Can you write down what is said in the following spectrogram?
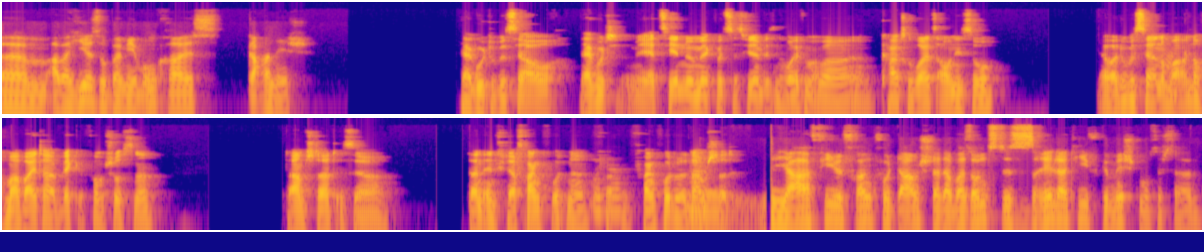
Ähm, aber hier so bei mir im Umkreis gar nicht. Ja gut, du bist ja auch. Ja gut, jetzt hier in Nürnberg wird es jetzt wieder ein bisschen häufen, aber Karlsruhe war jetzt auch nicht so. Aber du bist ja nochmal noch mal weiter weg vom Schuss, ne? Darmstadt ist ja dann entweder Frankfurt, ne? Oder- Frankfurt oder Darmstadt. Ja, viel Frankfurt, Darmstadt, aber sonst ist es relativ gemischt, muss ich sagen.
